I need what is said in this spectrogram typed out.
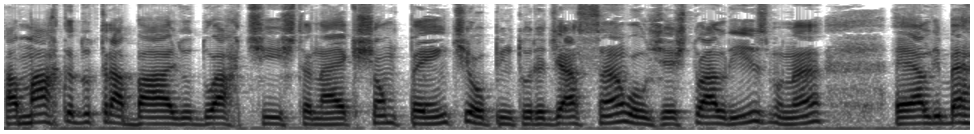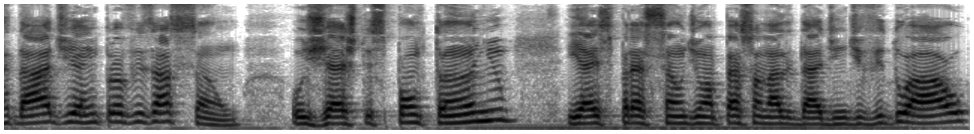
A marca do trabalho do artista na action paint, ou pintura de ação, ou gestualismo, né, é a liberdade e a improvisação o gesto espontâneo e a expressão de uma personalidade individual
